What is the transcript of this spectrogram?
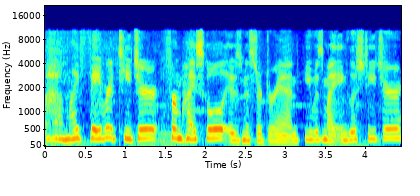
Oh, my favorite teacher from high school is Mr. Duran. He was my English teacher.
